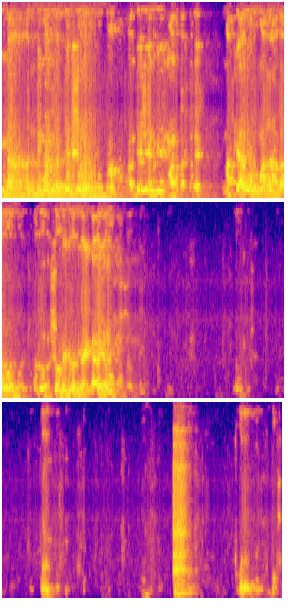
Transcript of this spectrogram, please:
ಈಗ ಅಂತಿಮವಾಗಿ ಅಧ್ಯಕ್ಷರು ಅಧ್ಯಕ್ಷ ಏನ್ ಮಾಡ್ತಾ ಇರ್ತಾರೆ ಮತ್ತೆ ಯಾರು ಮಾತನಾಡೋದು ಅದು ಶೋಭಿಸಿರೋದಿಲ್ಲ ಈ ಕಾರ್ಯಕ್ರಮ ಬುಕ್ಸ್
